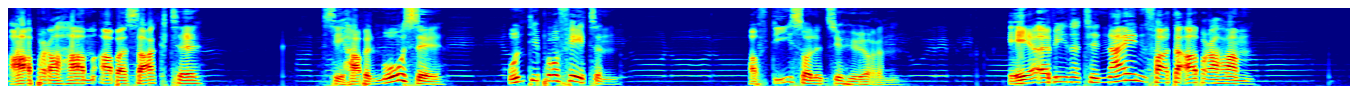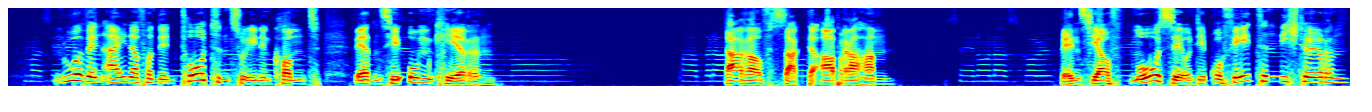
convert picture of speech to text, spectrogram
Abraham aber sagte, Sie haben Mose und die Propheten, auf die sollen sie hören. Er erwiderte, Nein, Vater Abraham, nur wenn einer von den Toten zu ihnen kommt, werden sie umkehren. Darauf sagte Abraham, wenn sie auf Mose und die Propheten nicht hören,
